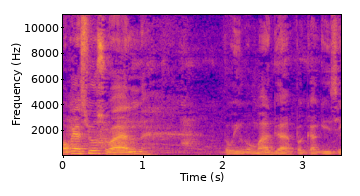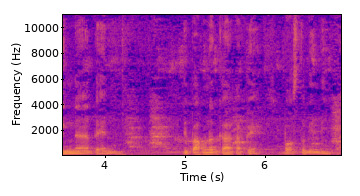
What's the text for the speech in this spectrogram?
Okay, as usual, tuwing umaga, pagkagising natin, di pa ako nagkakape. Supposed to be hindi pa.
